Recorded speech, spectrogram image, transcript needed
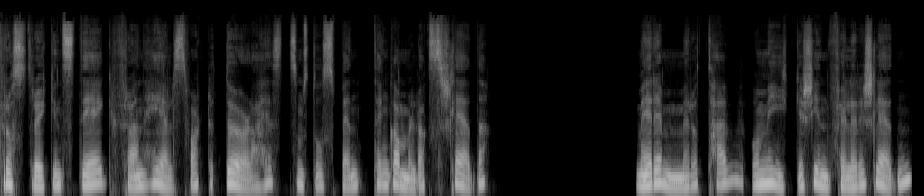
frostrøyken steg fra en helsvart dølahest som sto spent til en gammeldags slede. Med remmer og tau og myke skinnfeller i sleden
